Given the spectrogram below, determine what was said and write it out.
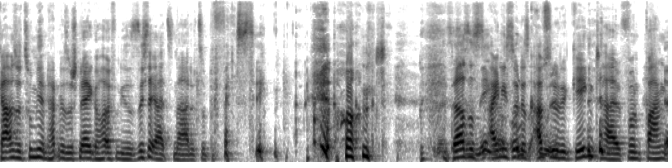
kam so zu mir und hat mir so schnell geholfen, diese Sicherheitsnadel zu befestigen. Und das ist, mega eigentlich so das absolute Gegenteil von Punk,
